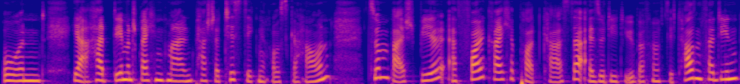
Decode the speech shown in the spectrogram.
Und ja, hat dementsprechend mal ein paar Statistiken rausgehauen. Zum Beispiel erfolgreiche Podcaster, also die, die über 50.000 verdienen,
